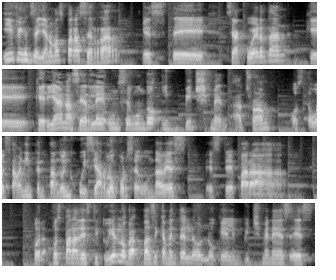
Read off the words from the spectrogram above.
Y fíjense, ya nomás para cerrar, este, ¿se acuerdan que querían hacerle un segundo impeachment a Trump? O, o estaban intentando enjuiciarlo por segunda vez, este, para, pues para destituirlo. Básicamente lo, lo que el impeachment es, es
